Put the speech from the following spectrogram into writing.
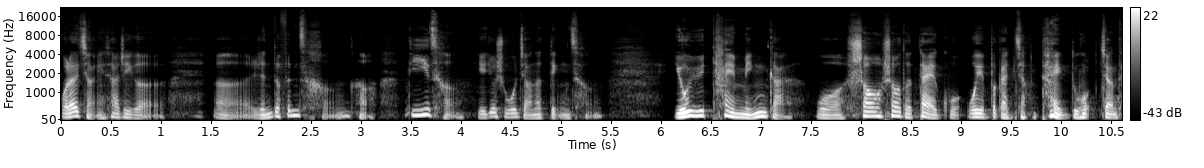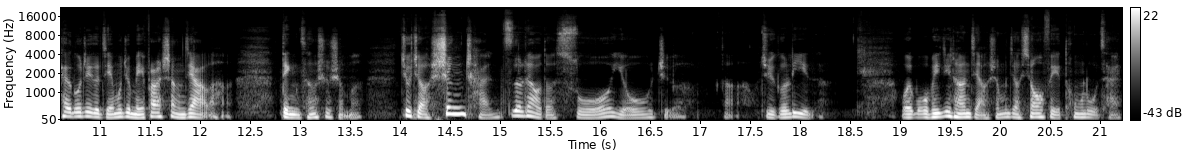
我来讲一下这个。呃，人的分层哈，第一层也就是我讲的顶层，由于太敏感，我稍稍的带过，我也不敢讲太多，讲太多这个节目就没法上架了哈。顶层是什么？就叫生产资料的所有者啊。举个例子。我我们经常讲什么叫消费通路财，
